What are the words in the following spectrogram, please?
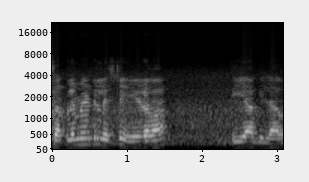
സപ്ലിമെന്ററി ലിസ്റ്റ് ഈഴവ തീയ ബിലാവ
